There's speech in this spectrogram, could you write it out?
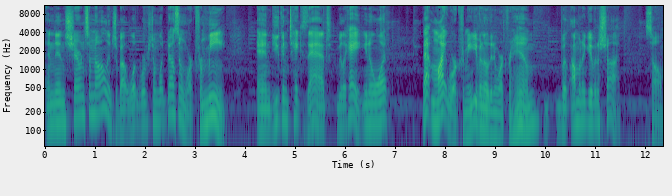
and then sharing some knowledge about what works and what doesn't work for me. And you can take that and be like, hey, you know what? That might work for me, even though it didn't work for him, but I'm going to give it a shot. So,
